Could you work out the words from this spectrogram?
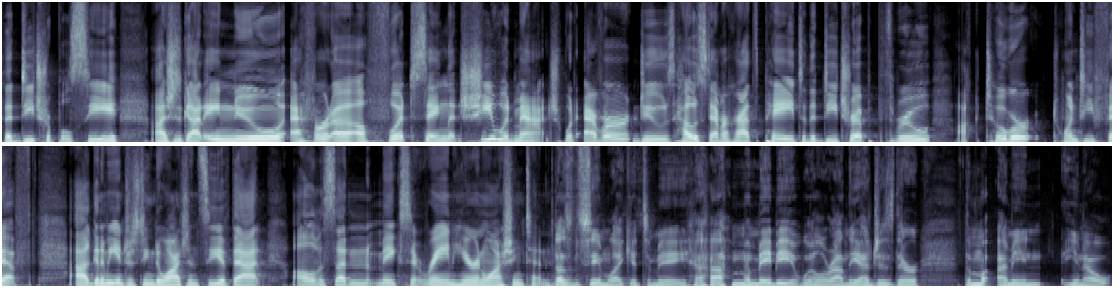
the D DCCC. Uh, she's got a new effort uh, afoot saying that she would match whatever dues House Democrats pay to the D Trip through October 25th. Uh, going to be interesting to watch and see if that all of a sudden makes it rain here in Washington. Doesn't seem like it to me. Maybe it will around the edges. There, the I mean, you know,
